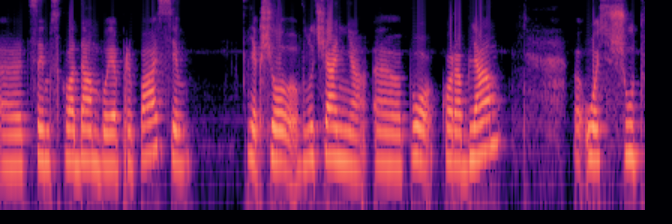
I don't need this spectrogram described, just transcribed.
е, цим складам боєприпасів, якщо влучання е, по кораблям, е, ось шут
